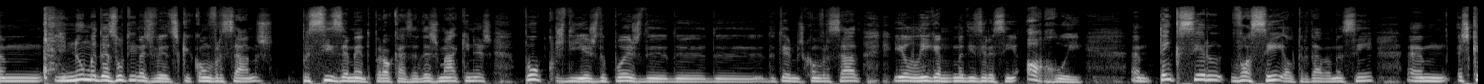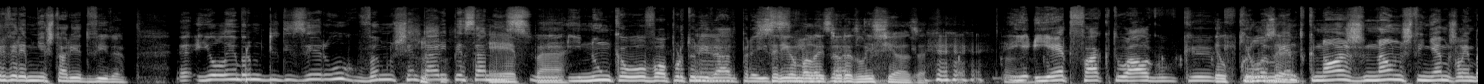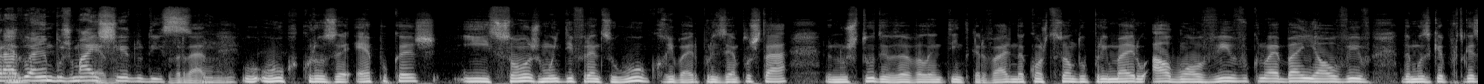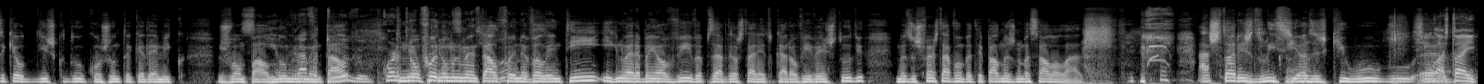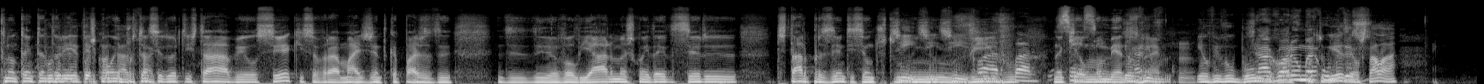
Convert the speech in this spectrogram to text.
um, e numa das últimas vezes que conversámos, precisamente para o Casa das Máquinas, poucos dias depois de, de, de, de termos conversado, ele liga-me a dizer assim: Ó oh, Rui, um, tem que ser você, ele tratava-me assim, um, a escrever a minha história de vida. Eh, e eu lembro-me de lhe dizer, Hugo, vamos nos sentar e pensar nisso. E, e, nunca houve oportunidade para isso. Seria uma leitura deliciosa. E, e, é de facto algo que, que eu lamento que nós não nos tínhamos lembrado é, ambos mais é, cedo disso. Verdade. Uhum. O, o Hugo cruza épocas e sons muito diferentes. O Hugo Ribeiro, por exemplo, está no estúdio da Valentim de Carvalho na construção do primeiro álbum ao vivo, que não é bem ao vivo da música portuguesa, que é o disco do conjunto académico João Paulo Sim, no Monumental, que não foi no Monumental, foi na Valentim e que não era bem ao vivo, apesar de eles estarem a tocar ao vivo em estúdio, mas os fãs estavam a bater palmas numa sala ao lado. Há histórias deliciosas que o Hugo Sim, lá está aí, que não tem tanto a ver com a importância do artista A, B ou C, que isso haverá mais gente capaz de de, de, avaliar, mas com a ideia de ser de estar presente e ser um testemunho sim, sim, sim. vivo claro, claro. naquele momento. Ele, é? vive, ele vive o boom Já agora uma, português, uma das, ele está lá.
